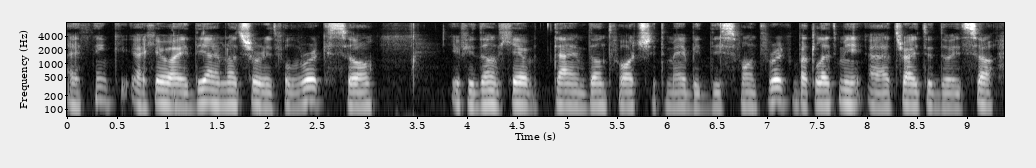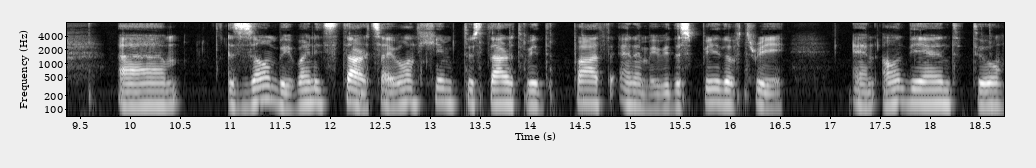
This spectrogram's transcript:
I think I have an idea. I'm not sure it will work so if you don't have time don't watch it. Maybe this won't work but let me uh, try to do it. So um, zombie when it starts I want him to start with path enemy with the speed of 3 and on the end to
